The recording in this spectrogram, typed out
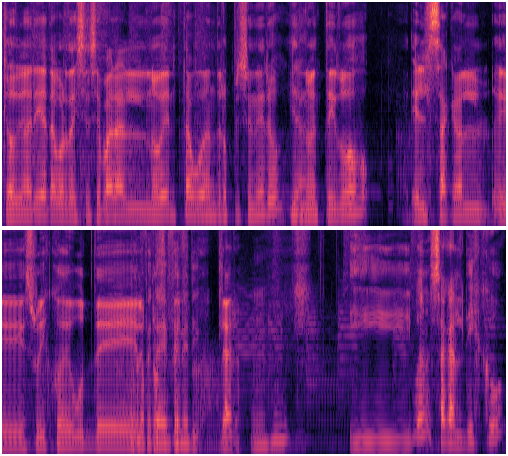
Claudio Narea, ¿te acordáis? Se separa el 90, weón, de Los Prisioneros. Y Ya. el 92, él saca el, eh, su disco debut de Los Profeta de Profetas. Claro. Ujú. Y bueno, saca el disco.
